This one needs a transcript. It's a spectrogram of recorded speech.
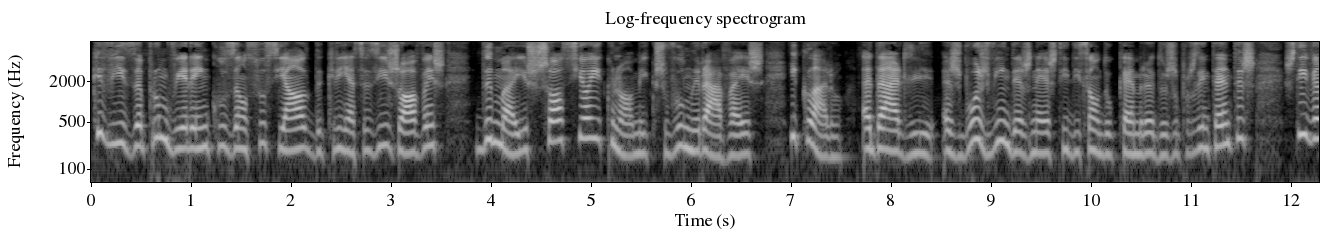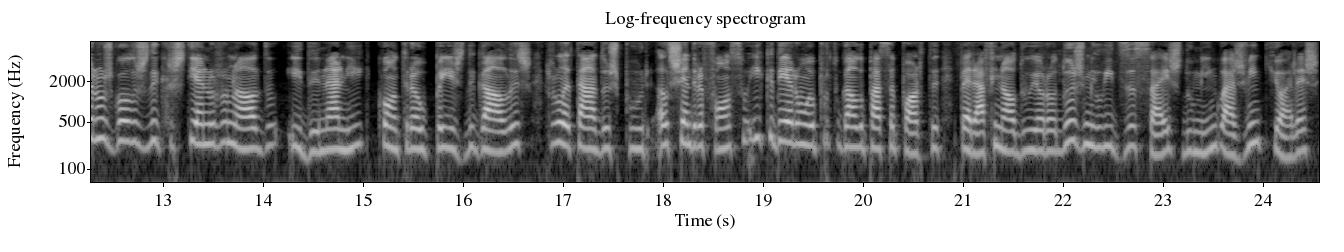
que visa promover a inclusão social de crianças e jovens de meios socioeconómicos vulneráveis. E, claro, a dar-lhe as boas-vindas nesta edição do Câmara dos Representantes estiveram os golos de Cristiano Ronaldo e de Nani contra o país de Gales, relatados por Alexandre Afonso e que deram a Portugal o passaporte para a final do Euro 2016, domingo às 20 horas,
